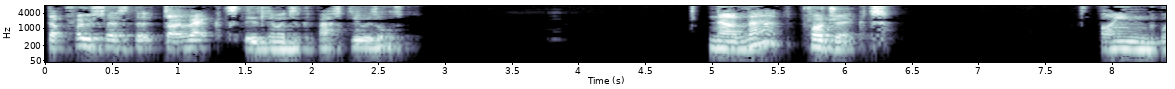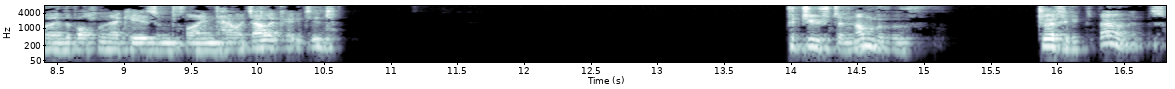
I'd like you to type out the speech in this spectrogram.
the process that directs these limited capacity resources. Now that project, find where the bottleneck is and find how it's allocated, produced a number of terrific experiments,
